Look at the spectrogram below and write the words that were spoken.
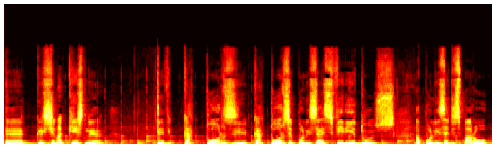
é, Cristina Kirchner teve 14, 14 policiais feridos. A polícia disparou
